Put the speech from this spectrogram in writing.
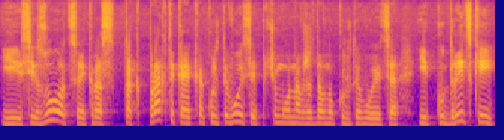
і СІЗО це якраз так практика, яка культивується, причому вона вже давно культивується. І Кудрицький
